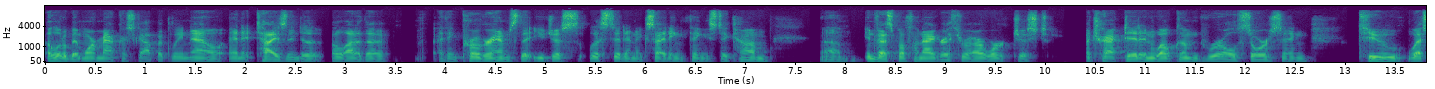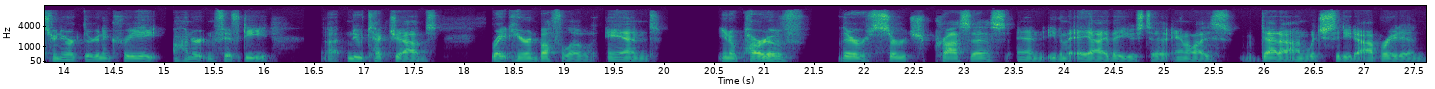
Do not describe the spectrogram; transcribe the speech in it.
a little bit more macroscopically now, and it ties into a lot of the, I think, programs that you just listed and exciting things to come. Um, Invest Buffalo Niagara, through our work, just attracted and welcomed rural sourcing to Western New York. They're going to create 150 uh, new tech jobs right here in Buffalo, and you know, part of their search process and even the AI they use to analyze data on which city to operate in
